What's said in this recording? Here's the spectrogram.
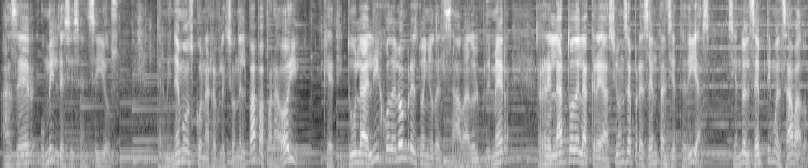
a ser humildes y sencillos. Terminemos con la reflexión del Papa para hoy, que titula El Hijo del Hombre es dueño del sábado. El primer relato de la creación se presenta en siete días, siendo el séptimo el sábado,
